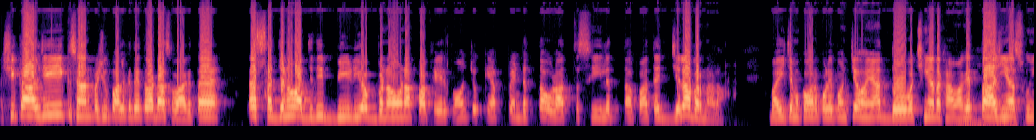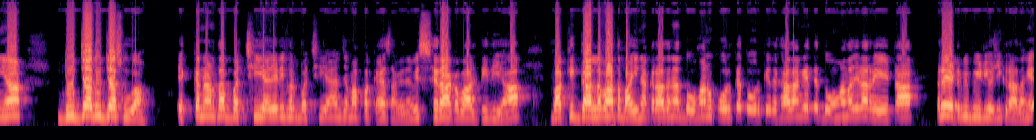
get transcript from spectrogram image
ਸਤਿ ਸ਼੍ਰੀ ਅਕਾਲ ਜੀ, ਕਿਸਾਨ ਪਸ਼ੂ ਪਾਲਕ ਤੇ ਤੁਹਾਡਾ ਸਵਾਗਤ ਹੈ। ਤਾਂ ਸੱਜਣੋ, ਅੱਜ ਦੀ ਵੀਡੀਓ ਬਣਾਉਣ ਆਪਾਂ ਫੇਰ ਪਹੁੰਚ ਚੁੱਕੇ ਹਾਂ ਪਿੰਡ ਧੌਲਾ ਤਹਿਸੀਲ ਤਪਾ ਤੇ ਜ਼ਿਲ੍ਹਾ ਬਰਨਾਲਾ। ਬਾਈ ਚਮਕੌਰ ਕੋਲੇ ਪਹੁੰਚੇ ਹੋਏ ਆ ਦੋ ਬੱਚੀਆਂ ਦਿਖਾਵਾਂਗੇ, ਤਾਜ਼ੀਆਂ ਸੂਈਆਂ, ਦੂਜਾ ਦੂਜਾ ਸੂਆ। ਇੱਕ ਨਾਲ ਤਾਂ ਬੱਚੀ ਆ, ਜਿਹੜੀ ਫਿਰ ਬੱਚੀ ਆ ਜਮਾ ਆਪਾਂ ਕਹਿ ਸਕਦੇ ਆ ਵੀ ਸਿਰਾ ਕੁਆਲਿਟੀ ਦੀ ਆ। ਬਾਕੀ ਗੱਲਬਾਤ ਬਾਈ ਨਾਲ ਕਰਾ ਦੇਣਾ, ਦੋਹਾਂ ਨੂੰ ਖੋਲ ਕੇ ਤੋੜ ਕੇ ਦਿਖਾ ਦਾਂਗੇ ਤੇ ਦੋਹਾਂ ਦਾ ਜਿਹੜਾ ਰੇਟ ਆ, ਰੇਟ ਵੀ ਵੀਡੀਓ 'ਚ ਹੀ ਕਰਾ ਦਾਂਗੇ।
